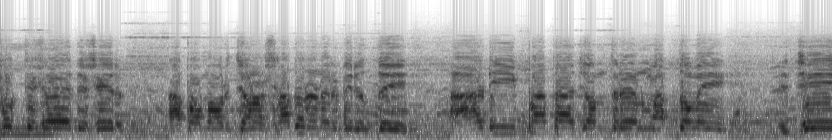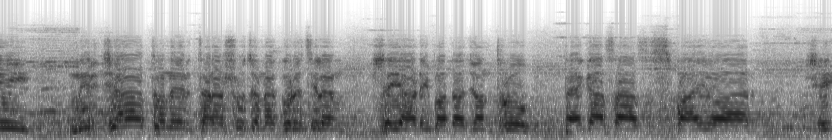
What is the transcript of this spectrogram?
শক্তি সহ দেশের আপামর জনসাধারণের বিরুদ্ধে আড়ি পাতা যন্ত্রের মাধ্যমে যে নির্যাতনের তারা সূচনা করেছিলেন, সেই আড়ি পাতা যন্ত্র প্যাগাসাস স্পাইওয়ার সেই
